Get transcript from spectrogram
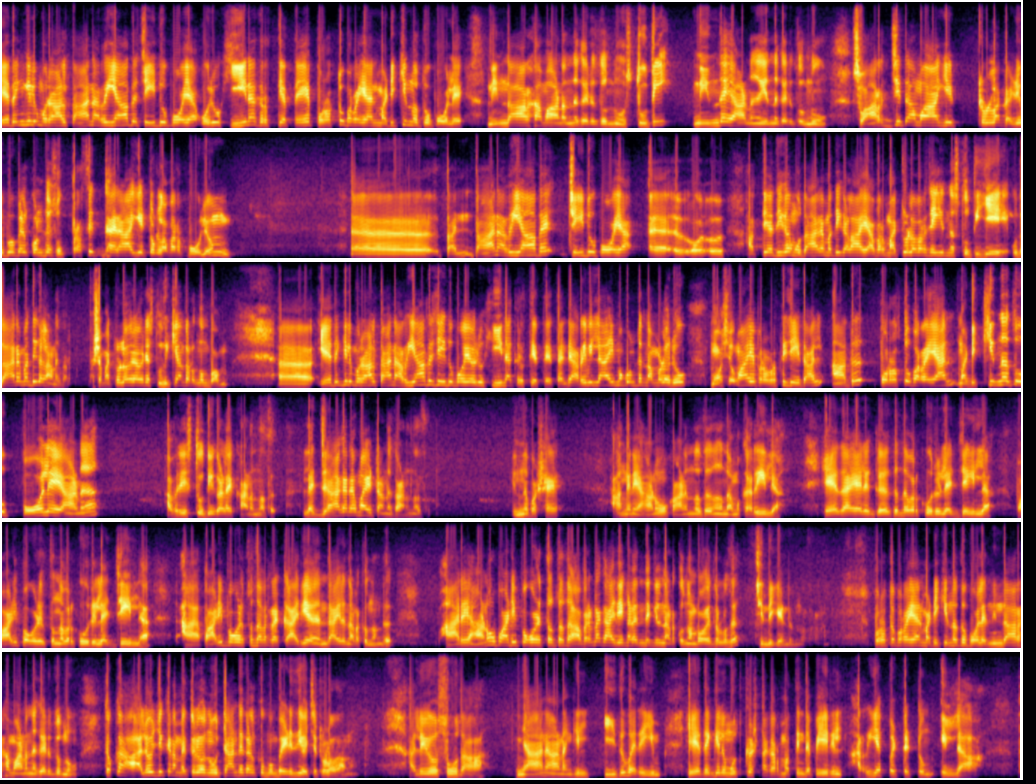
ഏതെങ്കിലും ഒരാൾ താൻ അറിയാതെ ചെയ്തു പോയ ഒരു ഹീനകൃത്യത്തെ പുറത്തു പറയാൻ മടിക്കുന്നതുപോലെ നിന്ദാർഹമാണെന്ന് കരുതുന്നു. സ്തുതി നിന്ദയാണ് എന്ന് കരുതുന്നു. സ്വാർജിതമായിട്ടുള്ള കഴിവുകൾ കൊണ്ട് സുപ്രസിദ്ധരായിട്ടുള്ളവർ പോലും തൻ താൻ അറിയാതെ ചെയ്തു പോയ അത്യധികം ഉദാരമതികളായ അവർ മറ്റുള്ളവർ ചെയ്യുന്ന സ്തുതിയെ. ഉദാരമതികളാണ് ഇവർ പക്ഷെ മറ്റുള്ളവർ അവരെ സ്തുതിക്കാൻ തുടങ്ങുമ്പം ഏതെങ്കിലും ഒരാൾ താൻ അറിയാതെ ചെയ്തു പോയ ഒരു ഹീനകൃത്യത്തെ തന്റെ അറിവില്ലായ്മ കൊണ്ട് നമ്മളൊരു മോശമായ പ്രവൃത്തി ചെയ്താൽ അത് പുറത്തു പറയാൻ മടിക്കുന്നത് പോലെയാണ് അവർ ഈ സ്തുതികളെ കാണുന്നത്. ലജ്ജാകരമായിട്ടാണ് കാണുന്നത്. ഇന്ന് പക്ഷേ അങ്ങനെയാണോ കാണുന്നത് എന്ന് നമുക്കറിയില്ല. ഏതായാലും കേൾക്കുന്നവർക്കും ഒരു ലജ്ജയില്ല പാടിപ്പുകഴ്ത്തുന്നവർക്കും ഒരു ലജ്ജയില്ല പാടിപ്പുകഴ്ത്തുന്നവരുടെ കാര്യം എന്തായാലും നടക്കുന്നുണ്ട്. ആരെയാണോ പാടിപ്പുകഴ്ത്തുന്നത് അവരുടെ കാര്യങ്ങൾ എന്തെങ്കിലും നടക്കുന്നുണ്ടോ എന്നുള്ളത് ചിന്തിക്കേണ്ടുന്നതാണ്. പുറത്തു പറയാൻ മടിക്കുന്നത് പോലെ നിന്ദാർഹമാണെന്ന് കരുതുന്നു. ഇതൊക്കെ ആലോചിക്കണം എത്രയോ നൂറ്റാണ്ടുകൾക്ക് മുമ്പ് എഴുതി വെച്ചിട്ടുള്ളതാണ്. അല്ലയോ സൂത ഞാനാണെങ്കിൽ ഇതുവരെയും ഏതെങ്കിലും ഉത്കൃഷ്ട കർമ്മത്തിന്റെ പേരിൽ അറിയപ്പെട്ടിട്ടും ഇല്ല.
